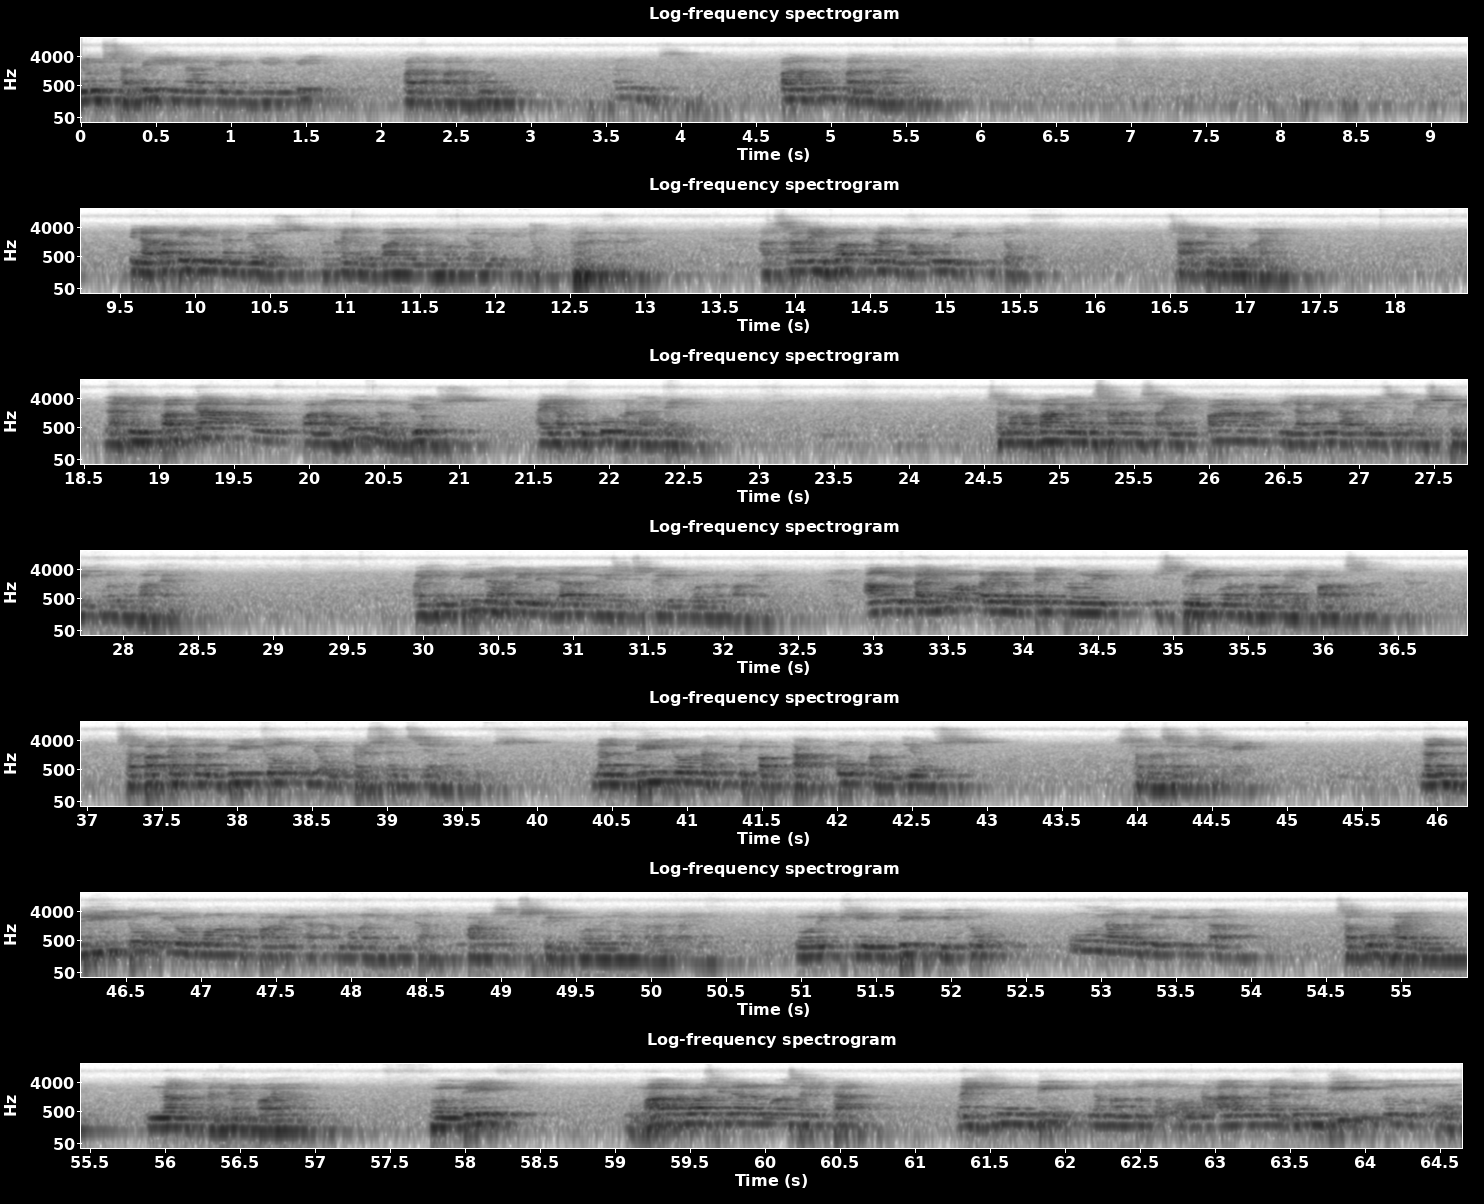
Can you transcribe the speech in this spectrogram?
Yung sabihin natin hindi pala panahon ng Diyos. Panahon pala natin. Pinapatigil ng Diyos ang kanyang bayan na huwag gawin ito, brethren. At sana'y huwag nang maulit ito sa ating buhay. Dahil pagka ang panahon ng Diyos ay nakukuha natin sa mga bagay na sana sa ay para ilagay natin sa mga spiritual na bagay, ay hindi natin ilalagay sa spiritual na bagay. Ang itayo ang kanilang templo ay spiritual na bagay para sa kanila. Sapagkat nandito yung presensya ng Diyos. Nandito nakikipagtakpo ang Diyos sa bansang Israel. Nandito yung mga papari at ang mga libida para sa spiritual na niyang kalagayan. Ngunit hindi ito unang nakikita sa buhay ng kanyang bayan. Kundi, gumagawa sila ng mga salita na hindi naman totoo, na alam nila hindi ito totoo.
